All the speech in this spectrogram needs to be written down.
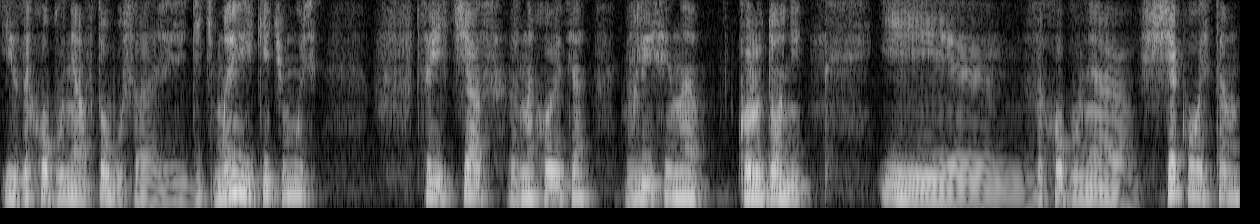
І захоплення автобуса з дітьми, які чомусь в цей час знаходяться в лісі на кордоні, і е, захоплення ще когось там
